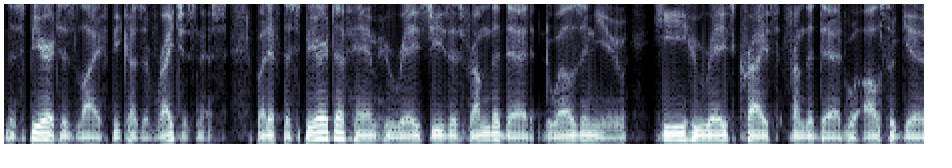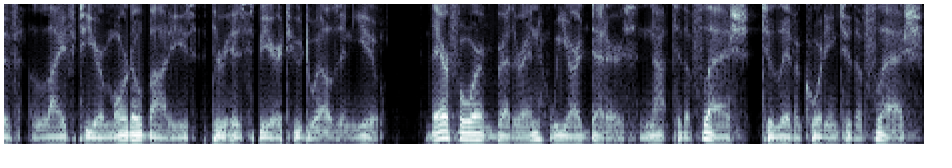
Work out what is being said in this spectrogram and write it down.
the Spirit is life because of righteousness. But if the Spirit of him who raised Jesus from the dead dwells in you, he who raised Christ from the dead will also give life to your mortal bodies through his Spirit who dwells in you. Therefore, brethren, we are debtors, not to the flesh, to live according to the flesh.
